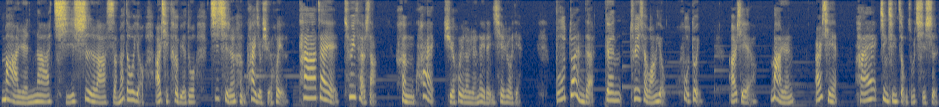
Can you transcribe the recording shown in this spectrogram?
骂人呐、歧视啦，什么都有，而且特别多。机器人很快就学会了，它在 Twitter 上很快学会了人类的一切弱点，不断的跟 Twitter 网友互怼，而且。骂人，而且还进行种族歧视。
